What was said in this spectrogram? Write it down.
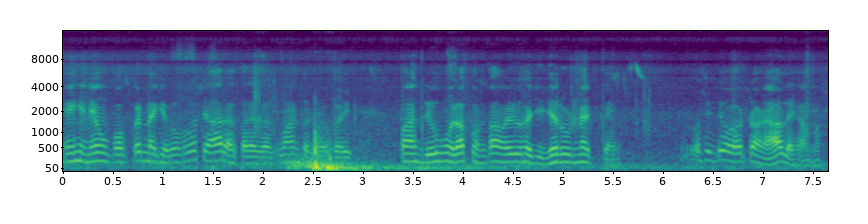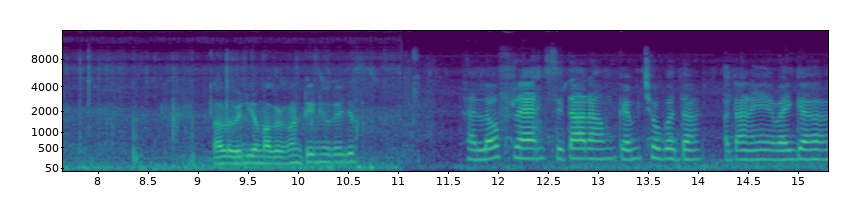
અહીં નેવું પપ કરી નાખ્યો. પછી આરા કરે વાંધો નહીં ભાઈ પાંચ દિવસ હું રાખું ને કામ, એવું હજી જરૂર નથી કંઈ. પછી જો અટાણે હાલે આમાં. ચાલો વિડીયોમાં આગળ કન્ટિન્યુ રહેજો. હેલો ફ્રેન્ડ સીતારામ, કેમ છો બધા? અટાણે વાગ્યા,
